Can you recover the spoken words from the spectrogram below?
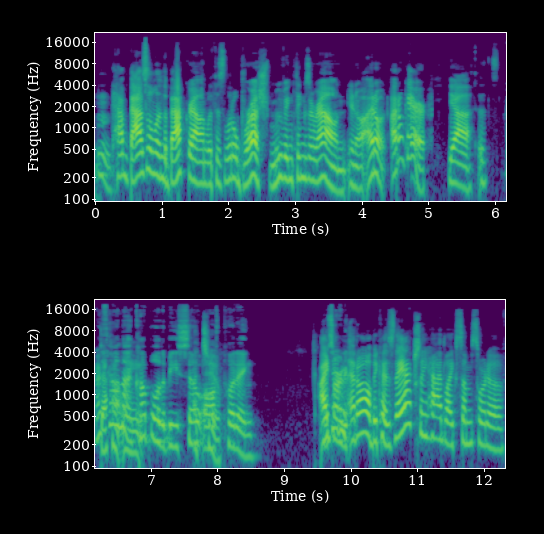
Mm. have basil in the background with his little brush moving things around you know i don't i don't care. Yeah it's I definitely found that couple to be so a two. off-putting. I I'm sorry didn't to- at all because they actually had like some sort of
